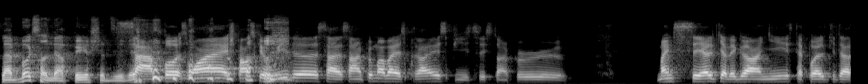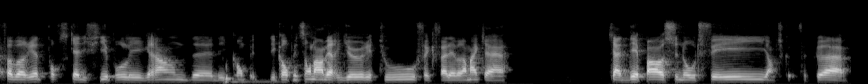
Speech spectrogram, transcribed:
La boxe, ça a de l'air pire, je te dirais. Ça a pas, ouais, je pense que oui, là, ça, ça, a un peu mauvaise presse, puis tu sais, c'est un peu. Même si c'est elle qui avait gagné, c'était pas elle qui était la favorite pour se qualifier pour les grandes euh, les, compétitions d'envergure et tout. Fait qu'il fallait vraiment qu'elle dépasse une autre fille. En tout cas, fait là,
